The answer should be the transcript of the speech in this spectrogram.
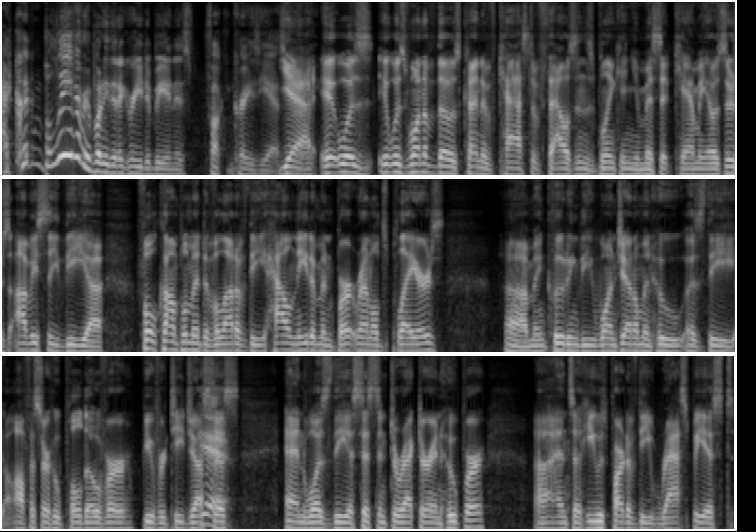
I couldn't believe everybody that agreed to be in this fucking crazy ass. Yeah, movie. it was it was one of those kind of cast of thousands, blink and you miss it cameos. There's obviously the uh, full complement of a lot of the Hal Needham and Burt Reynolds players, um, including the one gentleman who was the officer who pulled over Buford T. Justice and was the assistant director in Hooper. Uh, and so he was part of the raspiest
